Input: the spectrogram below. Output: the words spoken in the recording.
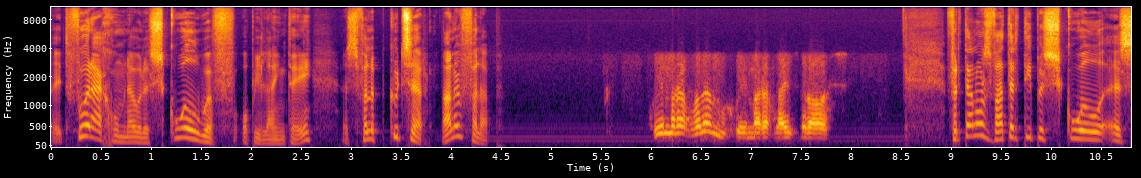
het voorreg om nou hulle skoolhoof op die lyn te hê. Is Philip Koetser. Hallo Philip. Goeiemôre Willem, goeiemôre luisteraars. Vertel ons watter tipe skool is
